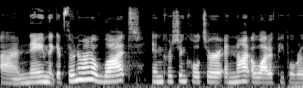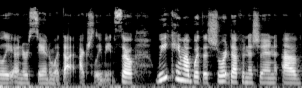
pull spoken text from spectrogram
um, name that gets thrown around a lot in Christian culture, and not a lot of people really understand what that actually means. So we came up with a short definition of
